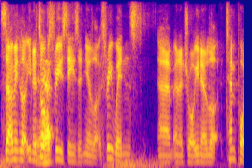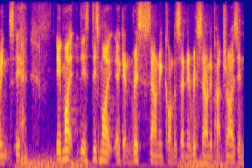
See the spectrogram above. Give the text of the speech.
so I mean, look, you know, talk yeah. us through your season. You know, look, three wins, um, and a draw. You know, look, ten points. It, it might this this might again risk sounding condescending, risk sounding patronising.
